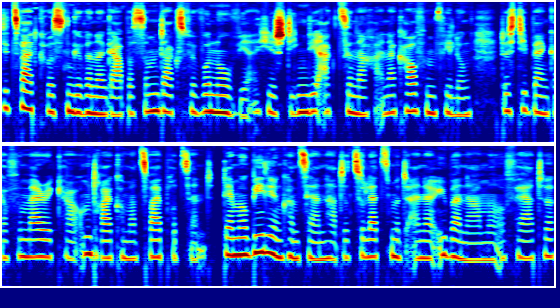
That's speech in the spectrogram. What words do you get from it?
Die zweitgrößten Gewinne gab es im DAX für Vonovia. Hier stiegen die Aktien nach einer Kaufempfehlung durch die Bank of America um 3,2 Prozent. Der Immobilienkonzern hatte zuletzt mit einer Übernahmeofferte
